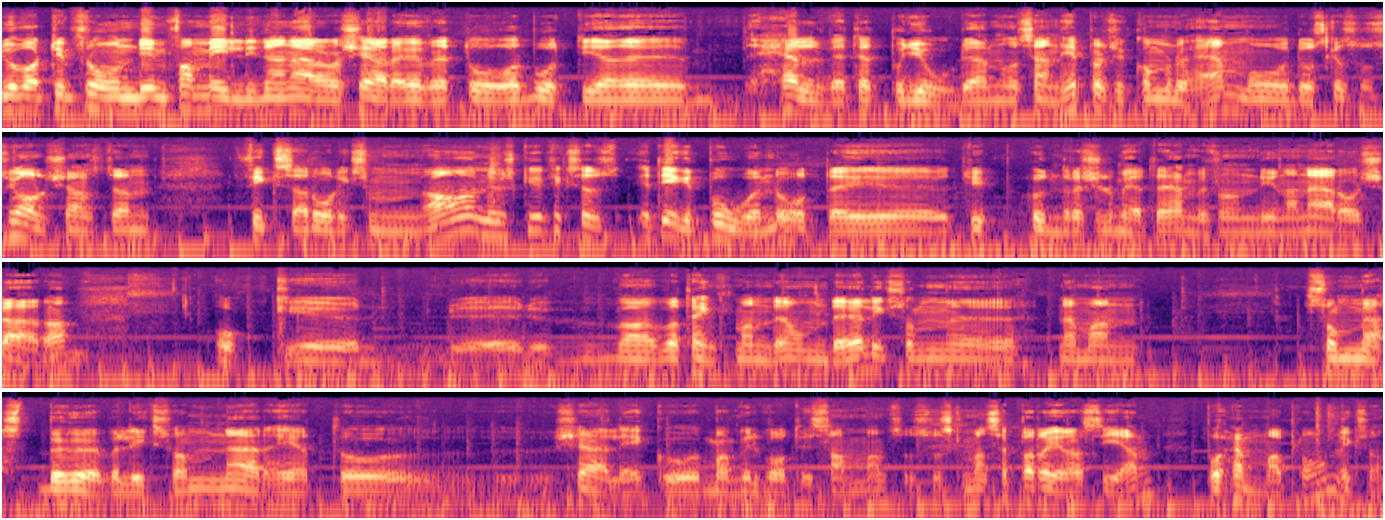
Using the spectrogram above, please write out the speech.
Du har varit ifrån din familj, dina nära och kära över ett år, bott i eh, helvetet på jorden och sen helt plötsligt kommer du hem och då ska socialtjänsten fixa då liksom, ja nu ska vi fixa ett eget boende åt dig eh, typ 100 kilometer hemifrån dina nära och kära. Och eh, eh vad, vad tänker man om det liksom eh, när man som mest behöver liksom närhet och kärlek och man vill vara tillsammans och så ska man separeras igen på hemmaplan liksom.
